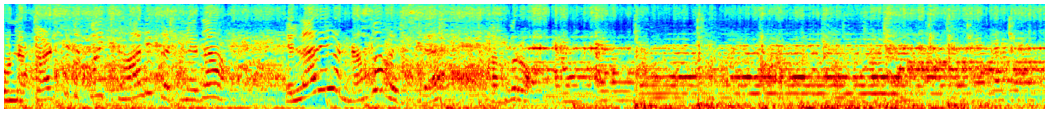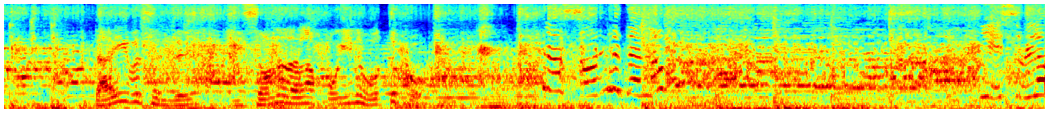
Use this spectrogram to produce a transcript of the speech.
உன்னை கடத்திட்டு போய் தாலி கட்டினதா? எல்லாரையும் நம்ப தயவு செஞ்சு நீ சொன்னதெல்லாம் பொய்னு ஒத்துக்கோ. நான் சொன்னதெல்லாம் ஏ சொல்லா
